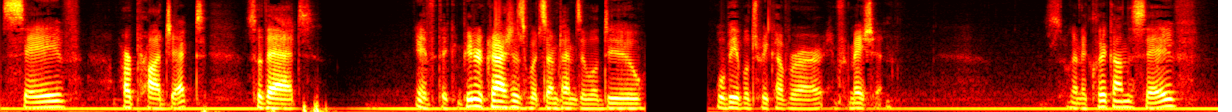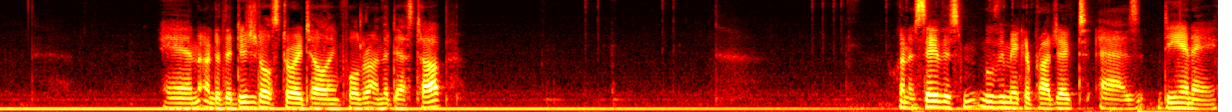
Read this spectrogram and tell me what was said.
save our project so that if the computer crashes, which sometimes it will do, we'll be able to recover our information. So we're going to click on the save and under the digital storytelling folder on the desktop, we're going to save this Movie Maker project as DNA.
